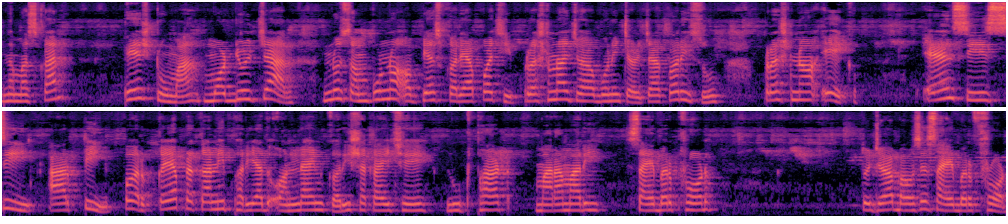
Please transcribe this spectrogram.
નમસ્કાર. ફેઝ ટુમાં મોડ્યુલ ચારનો સંપૂર્ણ અભ્યાસ કર્યા પછી પ્રશ્નના જવાબોની ચર્ચા કરીશું. પ્રશ્ન એક એનસીસીઆરપી પર કયા પ્રકારની ફરિયાદ ઓનલાઈન કરી શકાય છે? લૂંટફાટ, મારામારી, સાયબર ફ્રોડ? તો જવાબ આવશે સાયબર ફ્રોડ.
